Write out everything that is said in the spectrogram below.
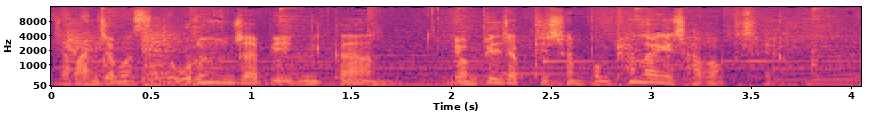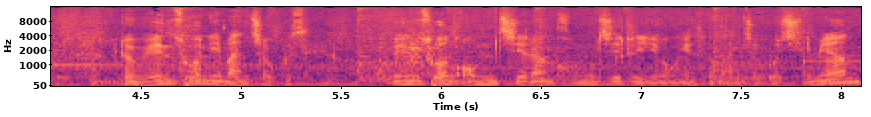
자, 만져봤을 때 오른손잡이니까 연필 잡듯이 한번 편하게 잡아보세요. 그럼 왼손이 만져보세요. 왼손 엄지랑 검지를 이용해서 만져보시면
